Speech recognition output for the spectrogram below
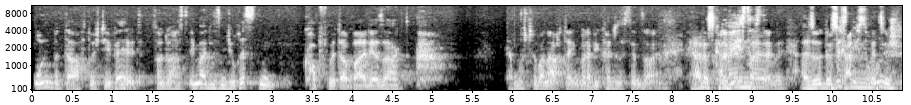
unbedarft durch die Welt, sondern du hast immer diesen Juristenkopf mit dabei, der sagt, Da musst du drüber nachdenken. Oder wie könnte das denn sein? Ja, das kann. Oder wie ist das denn? Also das kann nicht so mit sich.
